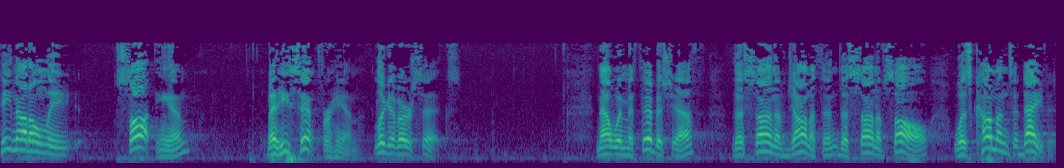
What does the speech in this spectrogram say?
he not only sought him, but he sent for him. Look at verse 6. Now when Mephibosheth, the son of Jonathan, the son of Saul, was coming to David.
